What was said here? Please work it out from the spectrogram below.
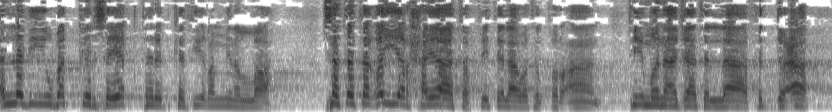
الذي يبكر سيقترب كثيرا من الله. ستتغير حياته في تلاوة القرآن في مناجاة الله في الدعاء.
